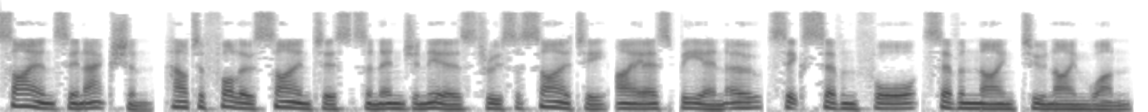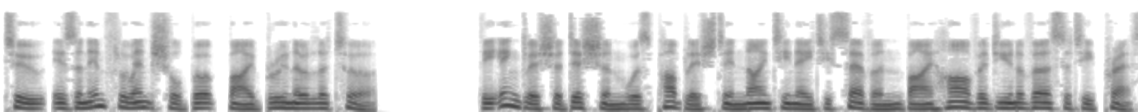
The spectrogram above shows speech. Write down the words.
Science in Action, How to Follow Scientists and Engineers Through Society ISBN 0-674-79291-2 is an influential book by Bruno Latour. The English edition was published in 1987 by Harvard University Press.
